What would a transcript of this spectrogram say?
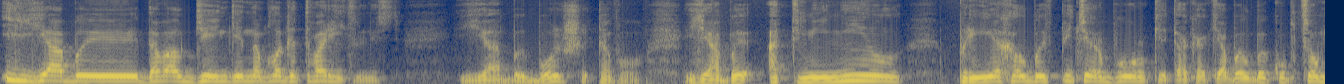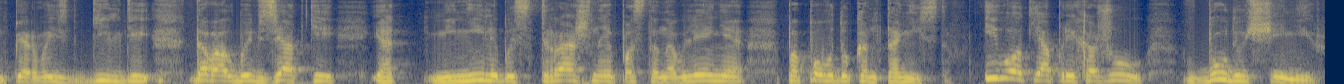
и я бы давал деньги на благотворительность. Я бы больше того, я бы отменил приехал бы в Петербург, и так как я был бы купцом первой гильдии, давал бы взятки и отменили бы страшное постановление по поводу кантонистов. И вот я прихожу в будущий мир,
